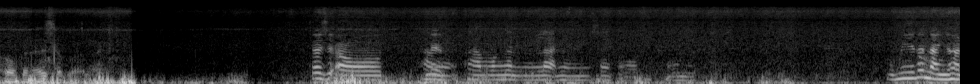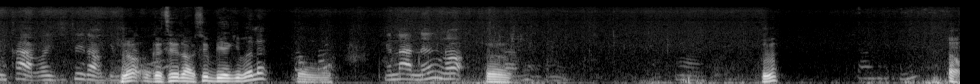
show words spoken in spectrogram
เอาไปได้สบายเจ้าจะเอา ถามเนี่ยถามว่าเงินล้านหนึงนี่ใส่ก็บ่บ่มีบ่มีแล้วนางอยู่หันข้าวก็ซื้อเหล้ากินเนาะก็ชื่อเราชื่อเบียร์กี่เบิดแล้วลงเงินล้านหนึงเนาะเออตามแห่งก็มีอืมหึอ้าว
